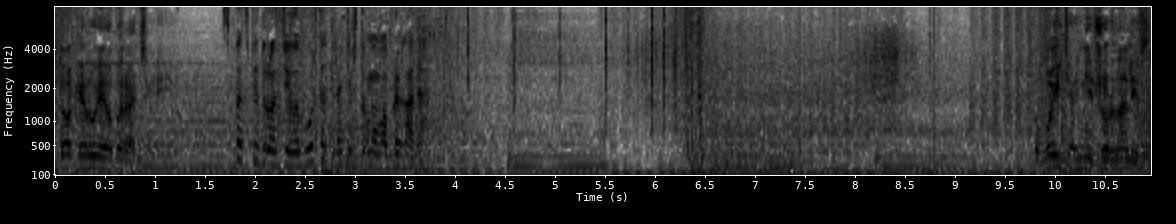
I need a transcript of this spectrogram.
Хто керує операцією? спецпідрозділи гурта, третя штурмова бригада. Витягніть журналіста.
